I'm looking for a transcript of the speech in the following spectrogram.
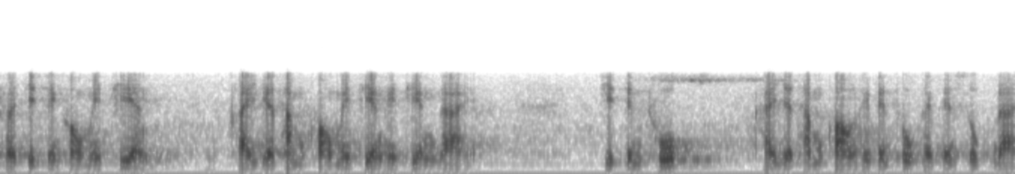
เพราะจิตเป็นของไม่เที่ยง ใครจะทำของไม่เที่ยงให้เที่ยงได้ จิตเป็นทุกข์ ใครจะทำของที่เป็นทุกข์ให้เป็นสุขได้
